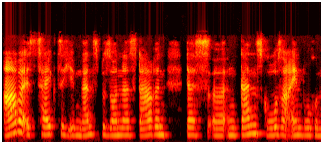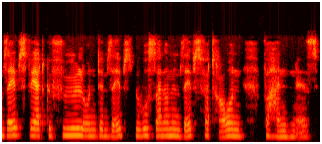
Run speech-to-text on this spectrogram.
Aber es zeigt sich eben ganz besonders darin, dass äh, ein ganz großer Einbruch im Selbstwertgefühl und im Selbstbewusstsein und im Selbstvertrauen vorhanden ist.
